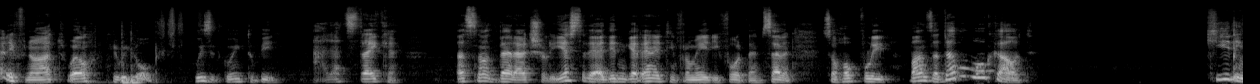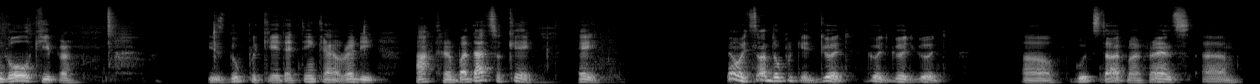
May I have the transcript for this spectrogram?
And if not, well, here we go. Who is it going to be? Ah, that's striker. That's not bad, actually. Yesterday, I didn't get anything from 84 times 7. So hopefully, Banza double walkout. Keating goalkeeper. is duplicate. I think I already packed her, but that's okay. Hey. No, it's not duplicate. Good, good, good, good. Uh, good start, my friends. Um,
